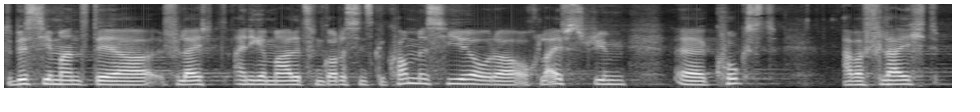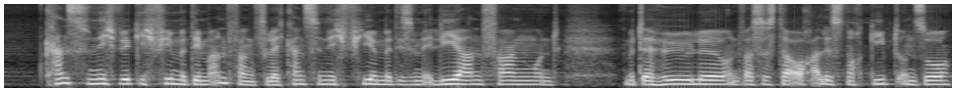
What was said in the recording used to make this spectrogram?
du bist jemand, der vielleicht einige Male zum Gottesdienst gekommen ist hier oder auch Livestream äh, guckst, aber vielleicht kannst du nicht wirklich viel mit dem anfangen. Vielleicht kannst du nicht viel mit diesem Elia anfangen und mit der Höhle und was es da auch alles noch gibt und so.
